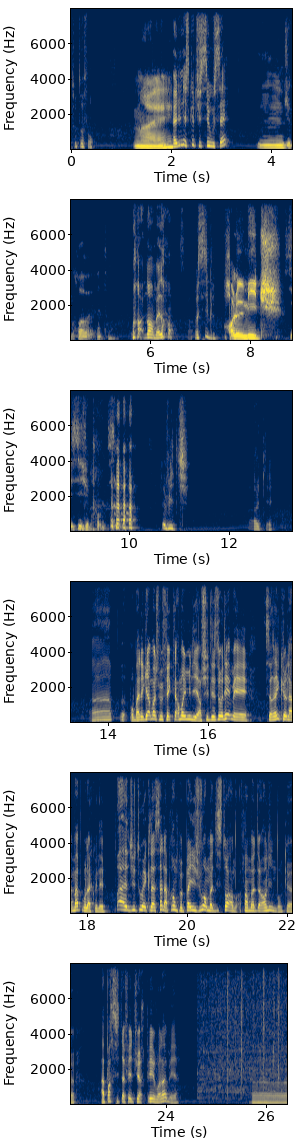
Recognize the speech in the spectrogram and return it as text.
tout au fond. Ouais. Aline, est-ce que tu sais où c'est? Hmm, je crois, ouais. Attends. Oh non, mais non, c'est pas possible. Oh le Mitch Si, si, je crois. aussi. Le Mitch. Ok. Hop. Bon bah les gars, moi je me fais clairement humilier. hein. Je suis désolé, mais c'est vrai que la map on la connaît pas du tout avec la salle. Après on peut pas y jouer en mode histoire, enfin en mode en ligne. Donc euh, À part si t'as fait du RP, voilà, mais. Euh.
